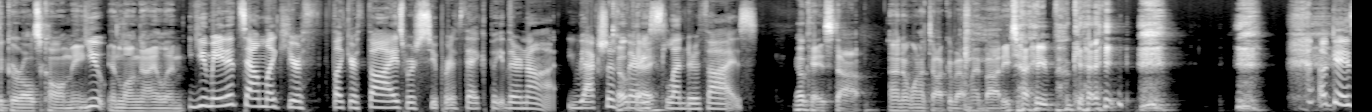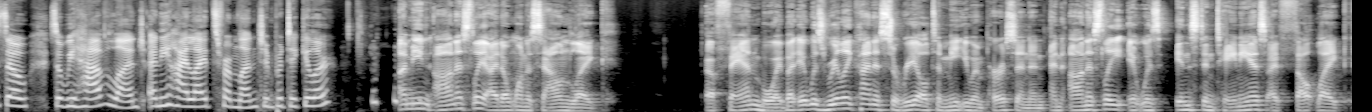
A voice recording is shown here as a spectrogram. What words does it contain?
the girls call me You- in Long Island. You made it sound like your like your thighs were super thick, but they're not. You actually have very slender thighs. Okay, stop. I don't want to talk about my body type. Okay. Okay, so so we have lunch. Any highlights from lunch in particular? I mean, honestly, I don't want to sound like a fanboy, but it was really kind of surreal to meet you in person. And, and honestly, it was instantaneous. I felt like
